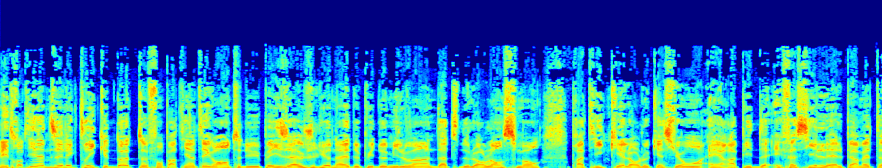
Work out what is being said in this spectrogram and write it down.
les trottinettes électriques DOT font partie intégrante du paysage lyonnais depuis 2020, date de leur lancement. Pratique, leur location est rapide et facile. Elles permettent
